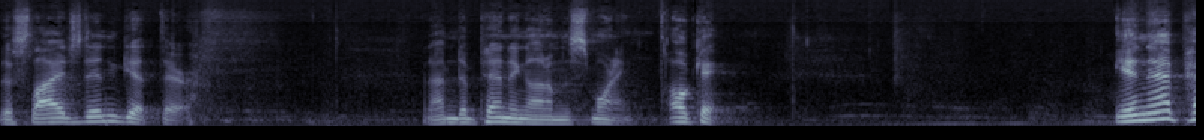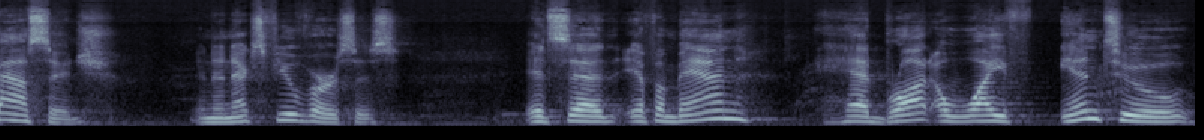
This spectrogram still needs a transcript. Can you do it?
the slides didn't get there. And I'm depending on them this morning. Okay in that passage, in the next few verses, it said if a man had brought a wife into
